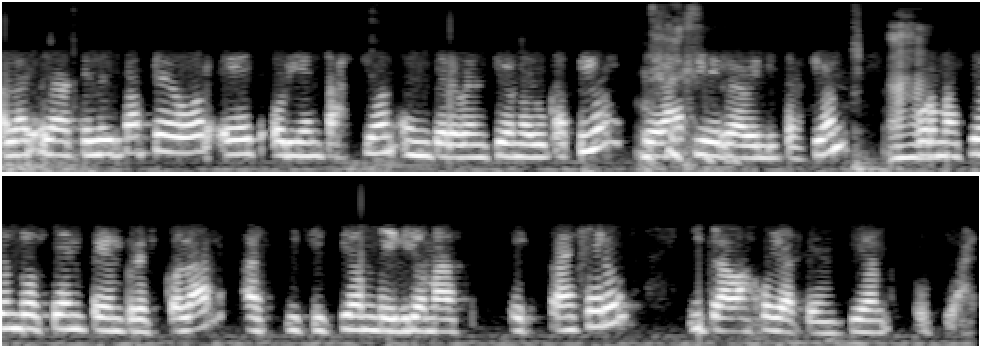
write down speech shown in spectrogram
A la, que les va peor es orientación e intervención educativa, terapia y rehabilitación, formación docente en preescolar, adquisición de idiomas extranjeros y trabajo y atención social.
